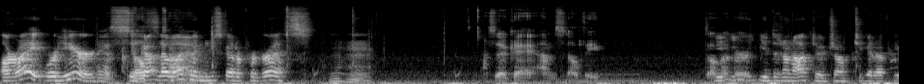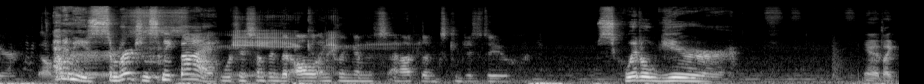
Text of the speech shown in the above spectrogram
All right, we're here. Yeah, You've got no time. weapon. You just got to progress. Mm-hmm. It's okay. I'm stealthy. They'll You, never. you, you did an octo jump to get up here, they'll Enemies submerge and sneak by. see which is something that all. Inklings and Octolings can just do. Squiddle gear. You know, like.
